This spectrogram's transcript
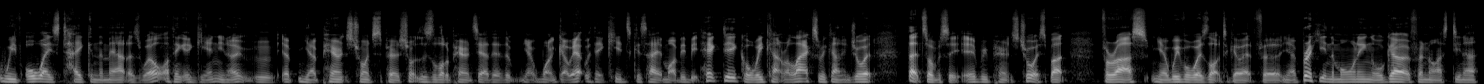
we've always taken them out as well. I think again, you know, uh, you know, parents' choice is parents' choice. There's a lot of parents out there that you know won't go out with their kids because hey, it might be a bit hectic, or we can't relax, we can't enjoy it. That's obviously every parent's choice. But for us, you know, we've always liked to go out for you know brekkie in the morning or go out for a nice dinner.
